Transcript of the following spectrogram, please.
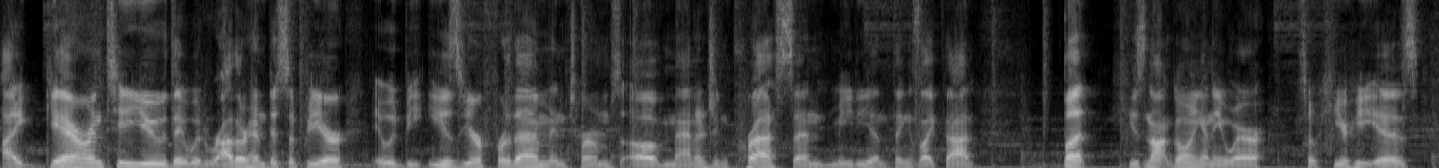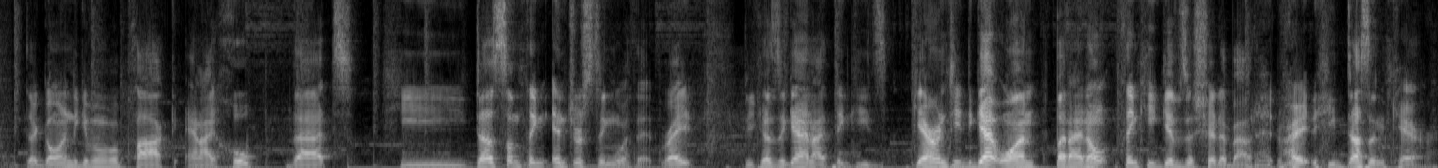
I guarantee you they would rather him disappear. It would be easier for them in terms of managing press and media and things like that but he's not going anywhere. So here he is. They're going to give him a plaque and I hope that he does something interesting with it right? Because again I think he's guaranteed to get one but I don't think he gives a shit about it right? He doesn't care.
